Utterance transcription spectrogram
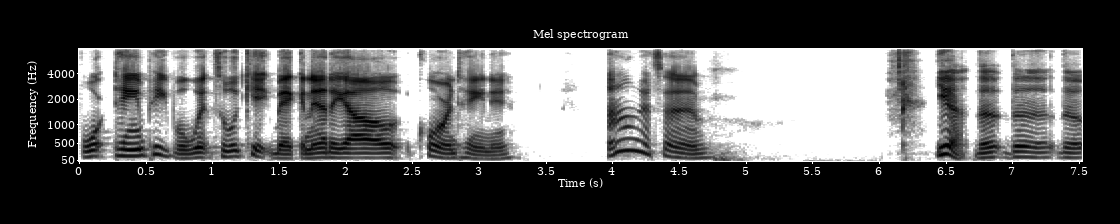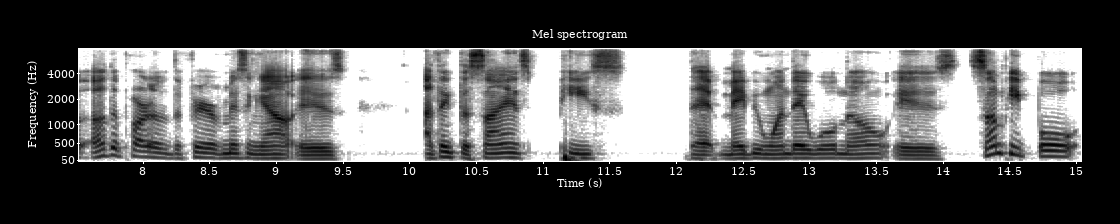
14 people went to a kickback and now they all quarantining. I don't got time. Yeah, the the the other part of the fear of missing out is I think the science piece that maybe one day we'll know is some people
